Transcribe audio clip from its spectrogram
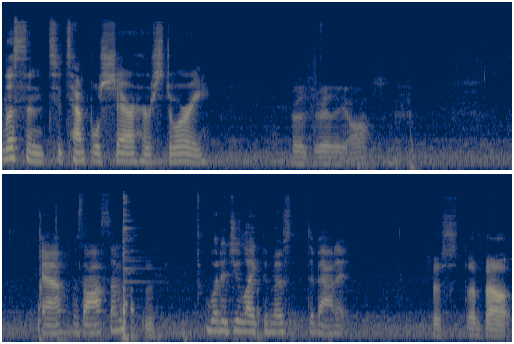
listen to Temple share her story? It was really awesome. Yeah, it was awesome. Mm-hmm. What did you like the most about it? Just about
